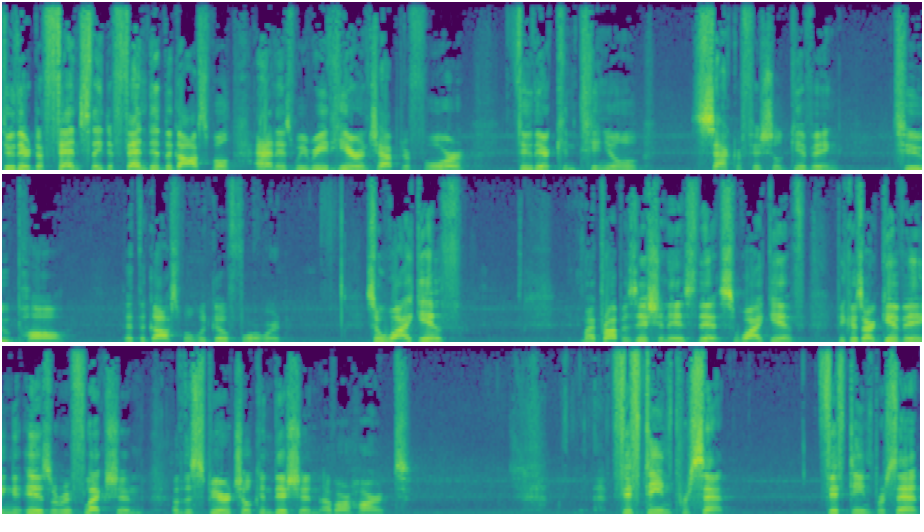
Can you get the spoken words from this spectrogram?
through their defense, they defended the gospel. And as we read here in chapter 4, through their continual sacrificial giving to Paul, that the gospel would go forward. So, why give? My proposition is this why give? because our giving is a reflection of the spiritual condition of our heart. 15%, 15%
